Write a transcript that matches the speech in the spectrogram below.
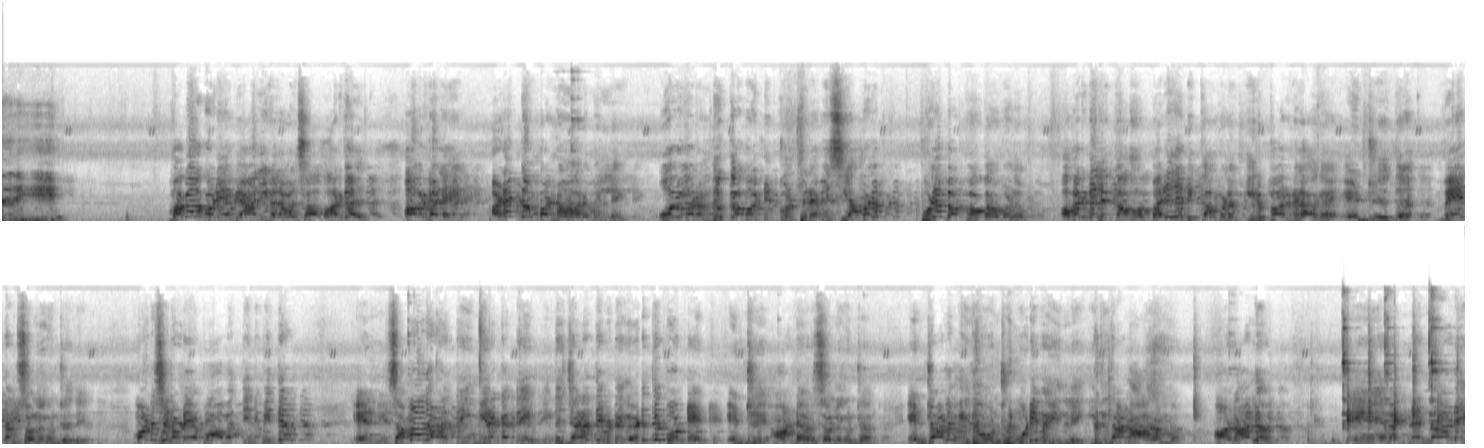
சரி. மகா கொடிய வியாதிகளால் சாவார்கள். அவர்களை அடக்கம் பண்ணுவாரும் இல்லை. ஒருவரும் துக்க வீட்டிற்குள் பிரவேசியாமலும் புலம்ப போகாமலும் அவர்களுக்காக பரிதபிக்காமலும் இருப்பார்களாக என்று வேதம் சொல்லுகின்றது. மனுஷனுடைய பாவத்தின் நிமித்தம் என் சமாதானத்தையும் இரக்கத்தையும் இந்த ஜனத்தை விட்டு எடுத்து போட்டேன் என்று ஆண்டவர் சொல்லுகின்றார். என்றாலும் இது ஒன்று முடிவு இல்லை. இதுதான் ஆரம்பம். ஆனாலும் தேவன் நாடை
